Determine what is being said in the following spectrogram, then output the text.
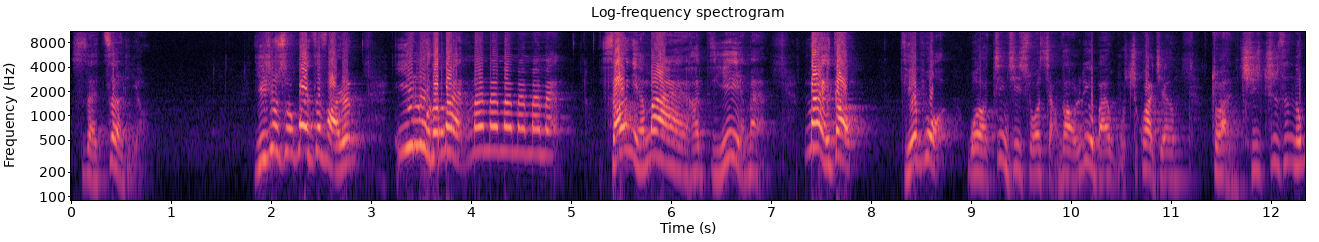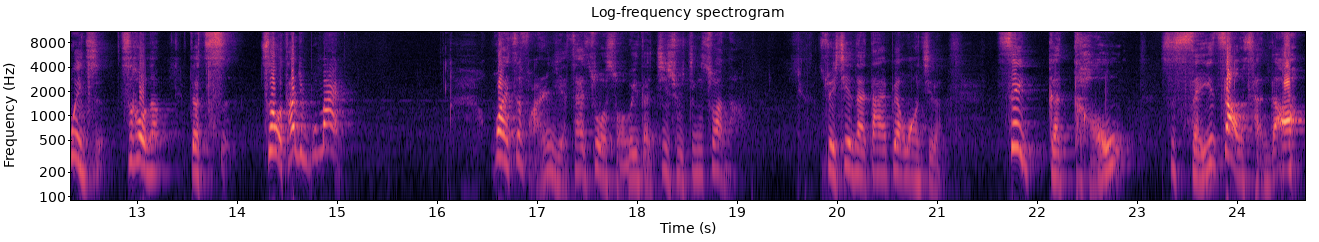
是在这里啊，也就是外资法人一路的卖卖卖卖卖卖卖，涨也卖和跌也卖，卖到跌破我近期所讲到六百五十块钱短期支撑的位置之后呢的次之后，他就不卖了。外资法人也在做所谓的技术精算呐，所以现在大家不要忘记了，这个头是谁造成的啊？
